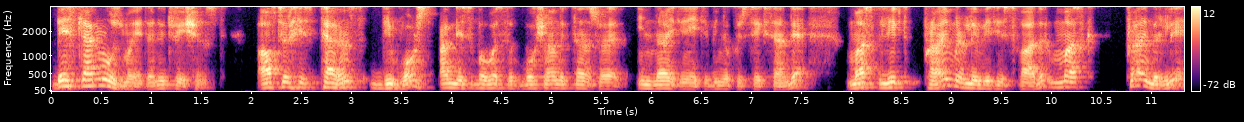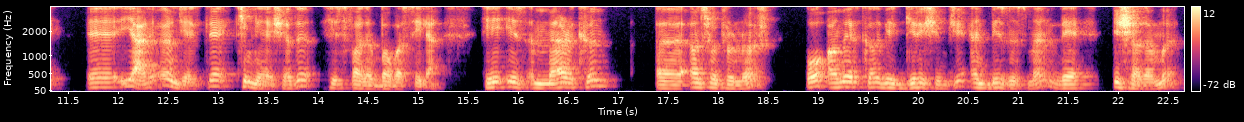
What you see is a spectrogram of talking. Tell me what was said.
beslenme uzmanıydı, nutritionist. After his parents divorced, annesi babası boşandıktan sonra in 1980, 1980'de Musk lived primarily with his father. Musk primarily e, yani öncelikle kimle yaşadı? His father babasıyla. He is American uh, entrepreneur. O Amerikalı bir girişimci and businessman ve iş adamı.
